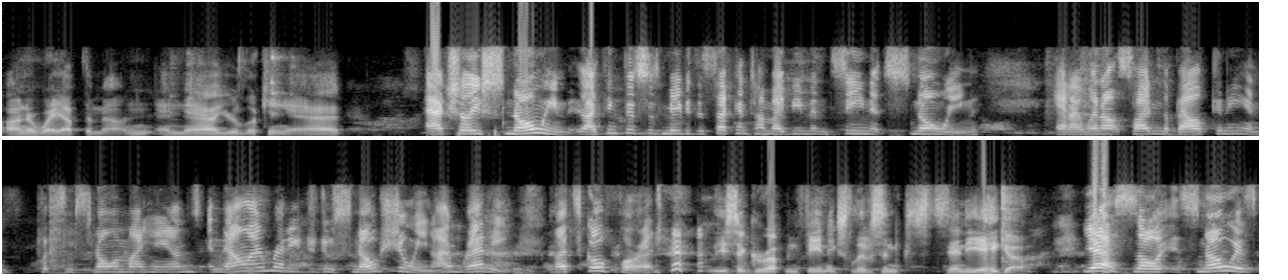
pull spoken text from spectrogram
on her way up the mountain, and now you're looking at actually snowing. I think this is maybe the second time I've even seen it snowing. And I went outside in the balcony and put some snow in my hands, and now I'm ready to do snowshoeing. I'm ready. Let's go for it. Lisa grew up in Phoenix, lives in San Diego. yes, so snow is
